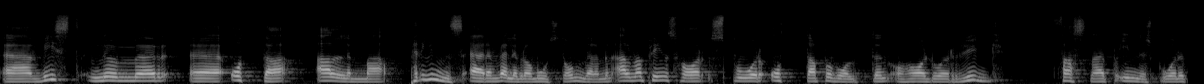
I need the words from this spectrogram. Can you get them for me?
Eh, visst, nummer 8 eh, Alma Prins är en väldigt bra motståndare, men Alma Prins har spår 8 på volten och har då rygg fastnar på innerspåret,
